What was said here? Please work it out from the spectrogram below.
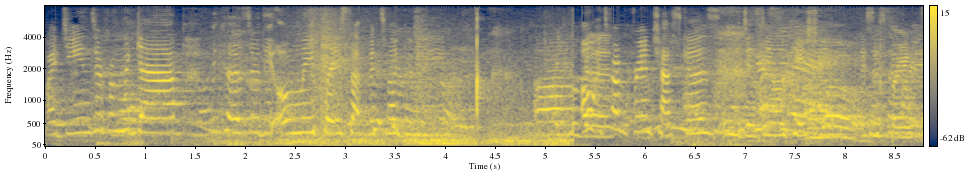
My jeans are from the Gap because they're the only place that fits my booty. Um, oh, it's from Francesca's in the Disney location. This is Springs.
